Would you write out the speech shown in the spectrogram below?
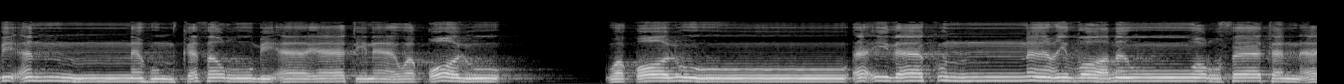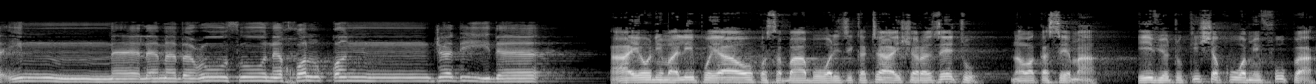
بأنهم كفروا بآياتنا وقالوا وقالوا أإذا كنا عظاما ورفاتا أإنا لمبعوثون خلقا جديدا Hayo ni malipo yao kwa sababu walizikataa ishara zetu na wakasema hivyo tukisha kuwa mifupa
